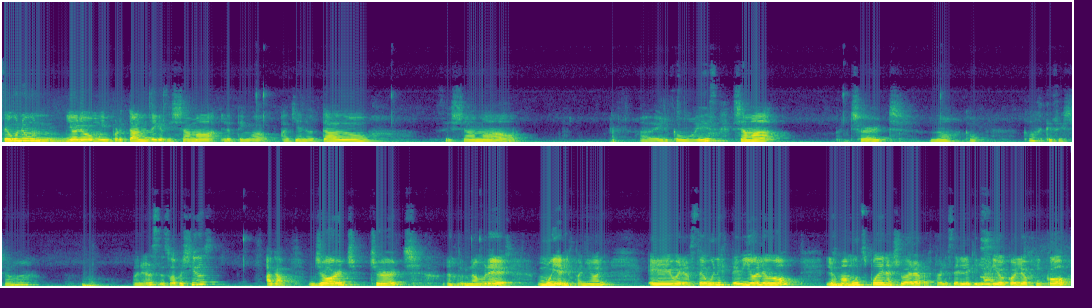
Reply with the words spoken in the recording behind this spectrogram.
según un biólogo muy importante que se llama, lo tengo aquí anotado, se llama... A ver cómo es. Se llama Church. No, ¿cómo, es que se llama? Bueno, no sé, su apellido es acá, George Church, un nombre muy en español. Eh, bueno, según este biólogo, los mamuts pueden ayudar a restablecer el equilibrio ecológico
